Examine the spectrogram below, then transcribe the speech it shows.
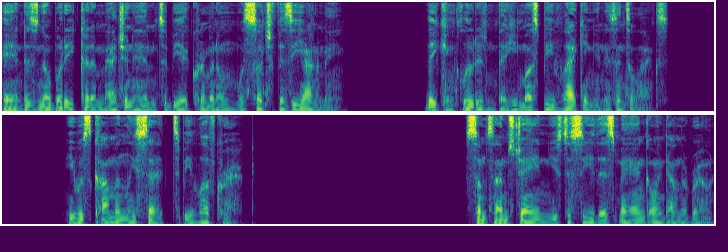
And as nobody could imagine him to be a criminal with such physiognomy, they concluded that he must be lacking in his intellects. He was commonly said to be love-cracked. Sometimes Jane used to see this man going down the road,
